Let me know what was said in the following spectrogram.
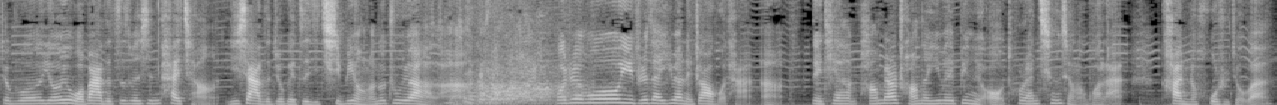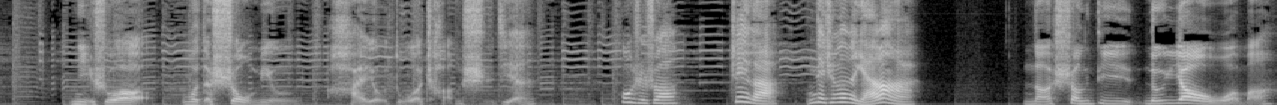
这不，由于我爸的自尊心太强，一下子就给自己气病了，都住院了啊！我这不一直在医院里照顾他啊。那天旁边床的一位病友突然清醒了过来，看着护士就问：“你说我的寿命还有多长时间？”护士说：“这个你得去问问阎王啊。”那上帝能要我吗？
